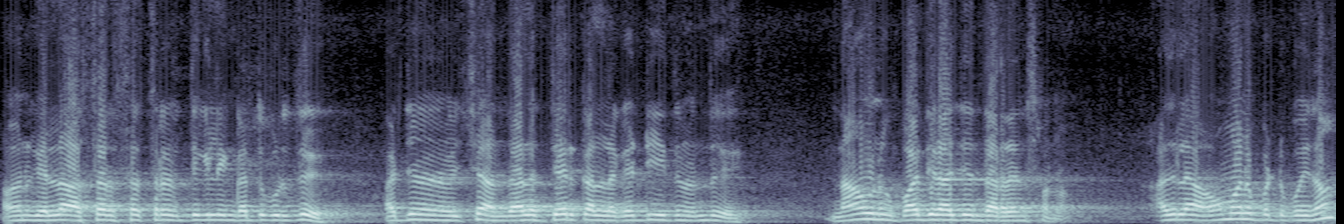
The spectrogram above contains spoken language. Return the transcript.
அவனுக்கு எல்லா அஸ்திர சஸ்திர வித்தைகளையும் கற்றுக் கொடுத்து அர்ஜுனனை வச்சு அந்த ஆளை தேர்காலில் கட்டி இதுன்னு வந்து நான் உனக்கு பாதி ராஜ்யம் தர்றேன்னு சொன்னான். அதில் அவமானப்பட்டு போய் தான்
